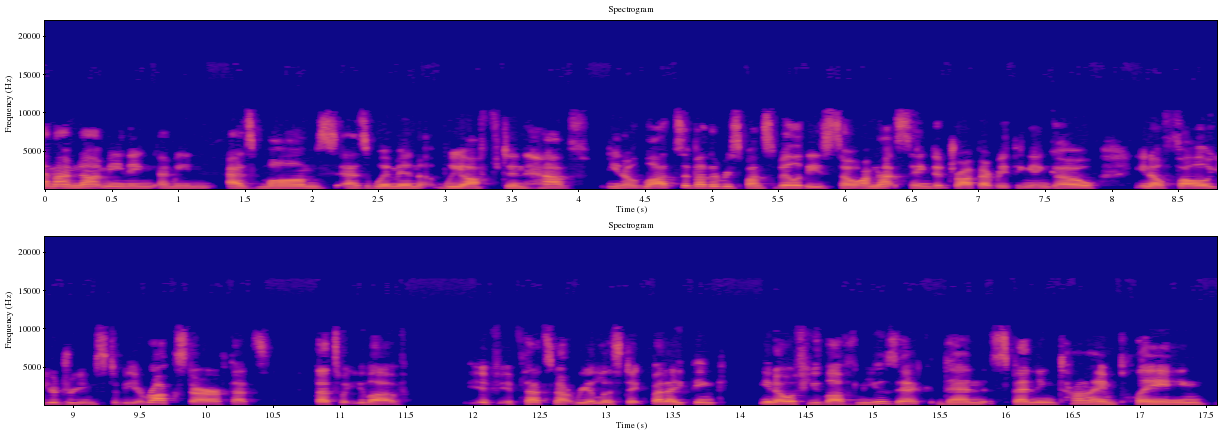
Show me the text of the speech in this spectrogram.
And I'm not meaning, I mean, as moms, as women, we often have, you know, lots of other responsibilities. So I'm not saying to drop everything and go, you know, follow your dreams to be a rock star if that's that's what you love. If if that's not realistic, but I think, you know, if you love music, then spending time playing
